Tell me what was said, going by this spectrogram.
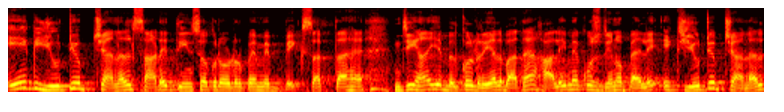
एक YouTube चैनल साढ़े तीन सौ करोड़ रुपए में बिक सकता है? जी हाँ ये बिल्कुल रियल बात है। हाल ही में कुछ दिनों पहले एक यूट्यूब चैनल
